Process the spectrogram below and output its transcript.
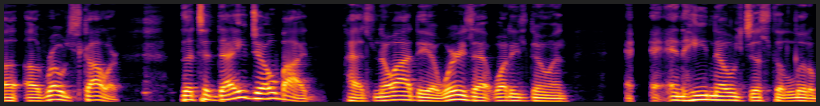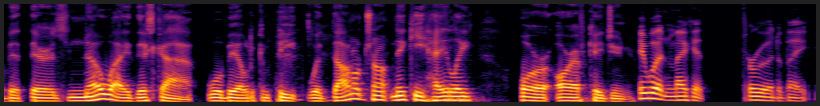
a, a Rhodes Scholar. The today Joe Biden has no idea where he's at, what he's doing, and he knows just a little bit. There is no way this guy will be able to compete with Donald Trump, Nikki Haley, or RFK Jr. He wouldn't make it through a debate.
